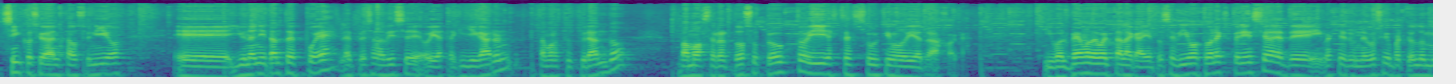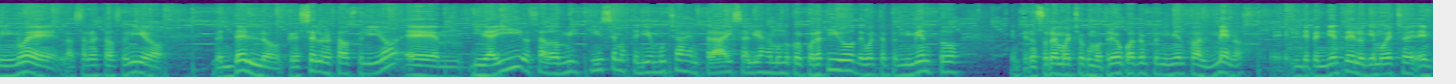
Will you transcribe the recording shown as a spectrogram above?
cinco ciudades en Estados Unidos. Eh, y un año y tanto después, la empresa nos dice, oye, hasta aquí llegaron, estamos reestructurando, vamos a cerrar todos sus productos y este es su último día de trabajo acá y volvemos de vuelta a la calle. Entonces vimos toda una experiencia desde, imagínate, un negocio que partió en 2009, lanzarlo en Estados Unidos, venderlo, crecerlo en Estados Unidos em, y de ahí, o sea, 2015 hemos tenido muchas entradas y salidas al mundo corporativo, de vuelta a emprendimiento. Entre nosotros hemos hecho como tres o cuatro emprendimientos al menos, eh, independiente de lo que hemos hecho en,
